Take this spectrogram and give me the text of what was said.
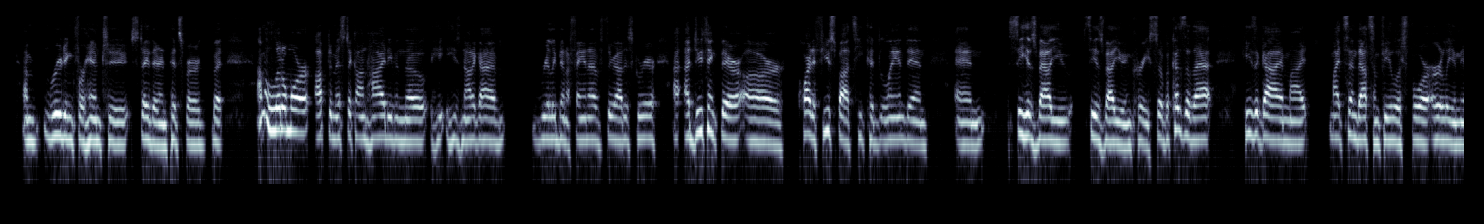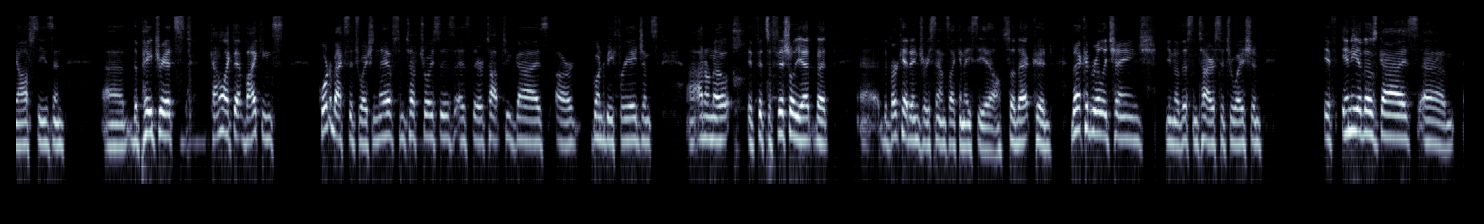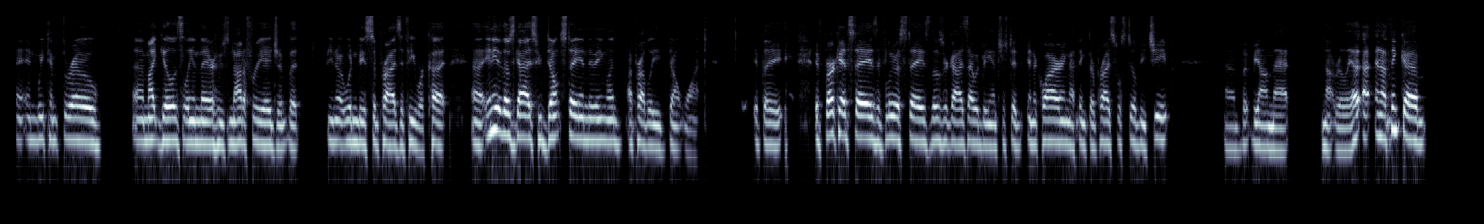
I'm rooting for him to stay there in Pittsburgh, but I'm a little more optimistic on Hyde, even though he, he's not a guy I've really been a fan of throughout his career. I, I do think there are quite a few spots he could land in and see his value see his value increase. So because of that, he's a guy I might might send out some feelers for early in the offseason. Uh, the Patriots, kind of like that Vikings quarterback situation, they have some tough choices as their top two guys are going to be free agents. Uh, I don't know if it's official yet, but uh, the Burkhead injury sounds like an ACL, so that could that could really change, you know, this entire situation if any of those guys, um, and we can throw uh, Mike Gillislee in there, who's not a free agent, but you know, it wouldn't be a surprise if he were cut. Uh, any of those guys who don't stay in New England, I probably don't want. If they, if Burkhead stays, if Lewis stays, those are guys I would be interested in acquiring. I think their price will still be cheap, uh, but beyond that, not really. I, I, and I think um,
